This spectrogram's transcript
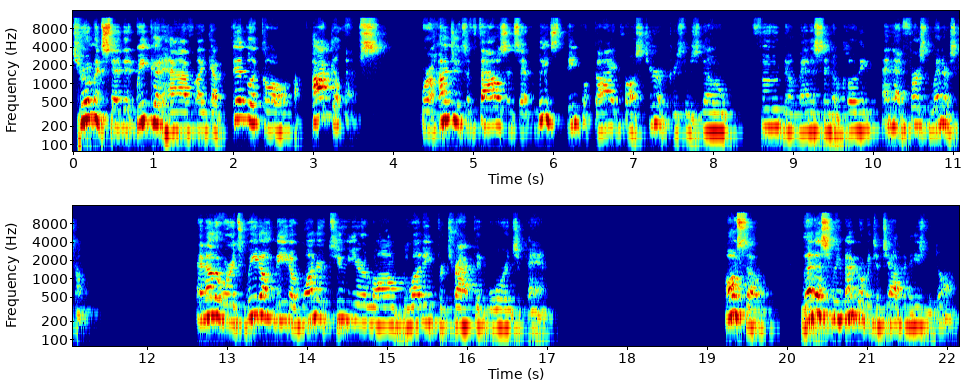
Truman said that we could have like a biblical apocalypse where hundreds of thousands, at least, people die across Europe because there's no food, no medicine, no clothing, and that first winter's coming. In other words, we don't need a one or two year long bloody protracted war in Japan. Also, let us remember what the Japanese were doing.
